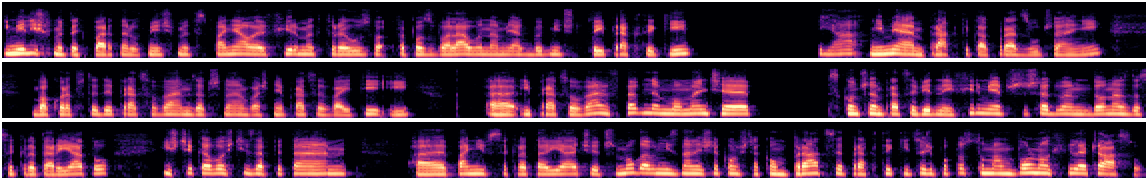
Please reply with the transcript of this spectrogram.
i mieliśmy tych partnerów. Mieliśmy wspaniałe firmy, które pozwalały nam jakby mieć tutaj praktyki. Ja nie miałem praktyk akurat z uczelni, bo akurat wtedy pracowałem, zaczynałem właśnie pracę w IT i, e, i pracowałem. W pewnym momencie skończyłem pracę w jednej firmie, przyszedłem do nas do sekretariatu i z ciekawości zapytałem pani w sekretariacie, czy mogłaby mi znaleźć jakąś taką pracę, praktyki, coś, po prostu mam wolną chwilę czasu.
